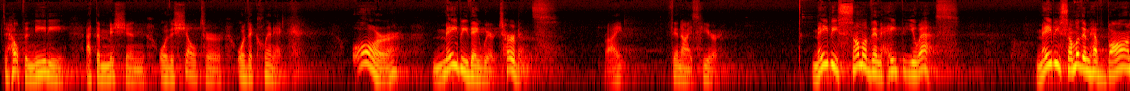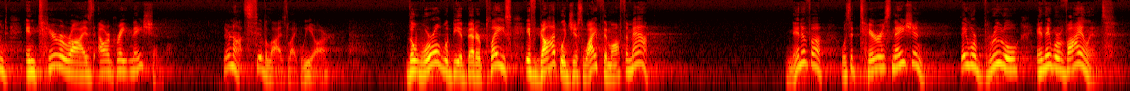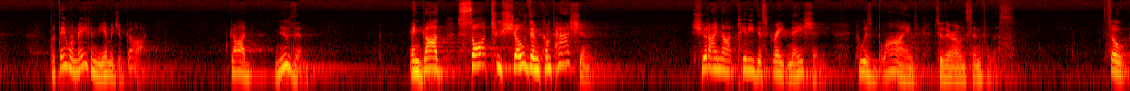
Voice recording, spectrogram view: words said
to help the needy at the mission or the shelter or the clinic? Or maybe they wear turbans, right? Thin ice here. Maybe some of them hate the U.S. Maybe some of them have bombed and terrorized our great nation. They're not civilized like we are. The world would be a better place if God would just wipe them off the map. Nineveh was a terrorist nation. They were brutal and they were violent, but they were made in the image of God. God knew them. And God sought to show them compassion. Should I not pity this great nation who is blind to their own sinfulness? So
